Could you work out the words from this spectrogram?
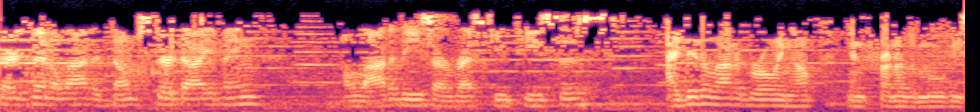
There's been a lot of dumpster diving. A lot of these are rescue pieces. I did a lot of growing up in front of the movie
